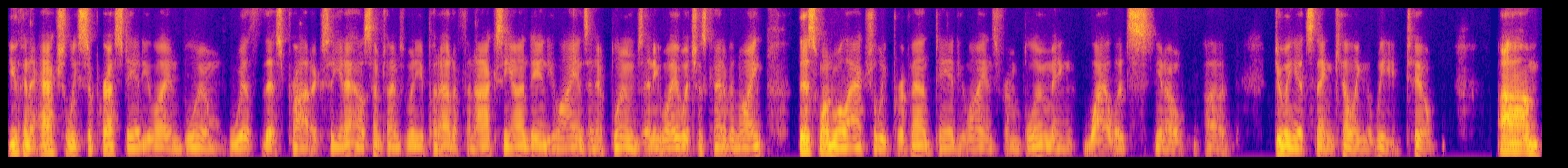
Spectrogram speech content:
you can actually suppress dandelion bloom with this product. So you know how sometimes when you put out a phenoxion dandelions and it blooms anyway, which is kind of annoying. This one will actually prevent dandelions from blooming while it's, you know, uh, doing its thing, killing the weed too. Um,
